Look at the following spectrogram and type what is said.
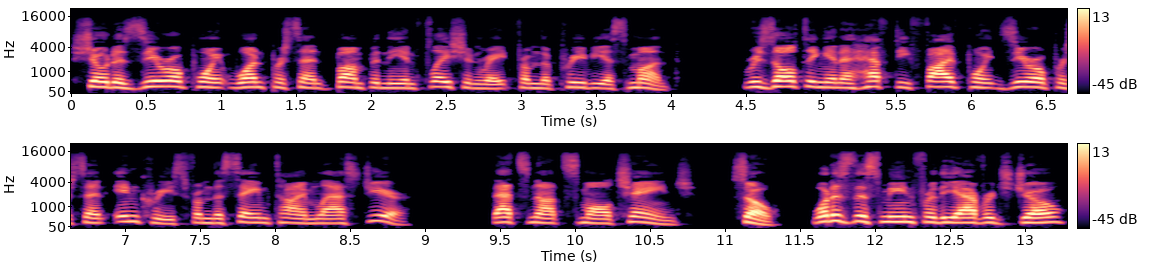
showed a 0.1% bump in the inflation rate from the previous month, resulting in a hefty 5.0% increase from the same time last year. That's not small change. So, what does this mean for the average Joe?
